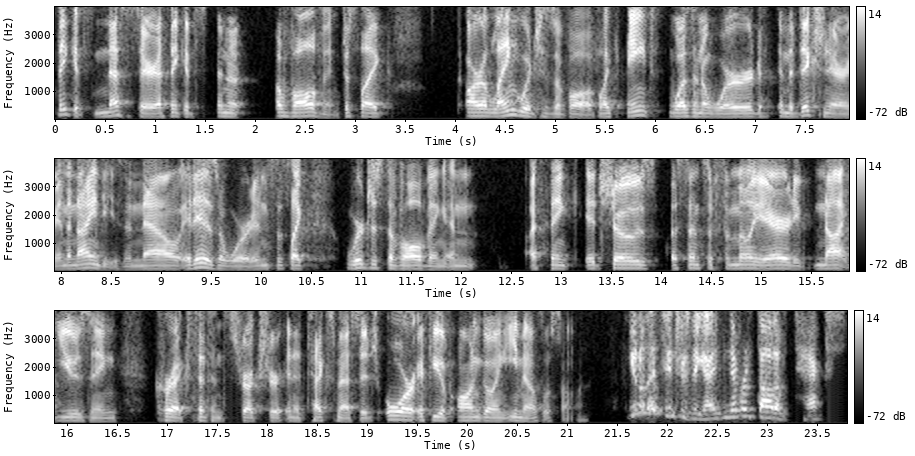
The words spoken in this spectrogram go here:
think it's necessary. I think it's an uh, evolving, just like our language has evolved. Like ain't wasn't a word in the dictionary in the 90s, and now it is a word. And it's just like we're just evolving. And I think it shows a sense of familiarity not using correct sentence structure in a text message or if you have ongoing emails with someone. You know, that's interesting. I've never thought of texts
